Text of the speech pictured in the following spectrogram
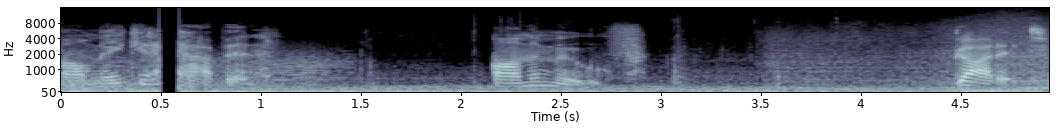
I'll make it happen. On the move. Got it.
